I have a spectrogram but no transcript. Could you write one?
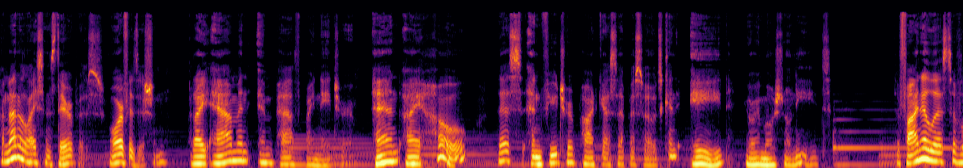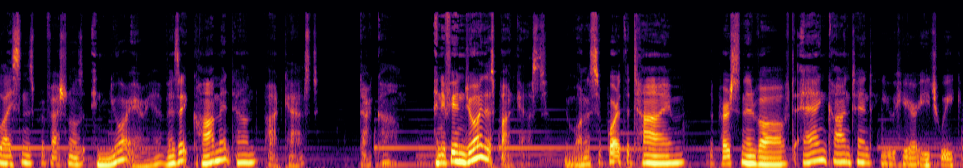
I'm not a licensed therapist or physician, but I am an empath by nature, and I hope this and future podcast episodes can aid your emotional needs. To find a list of licensed professionals in your area, visit calmitdownpodcast.com. And if you enjoy this podcast and want to support the time, the person involved, and content you hear each week,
